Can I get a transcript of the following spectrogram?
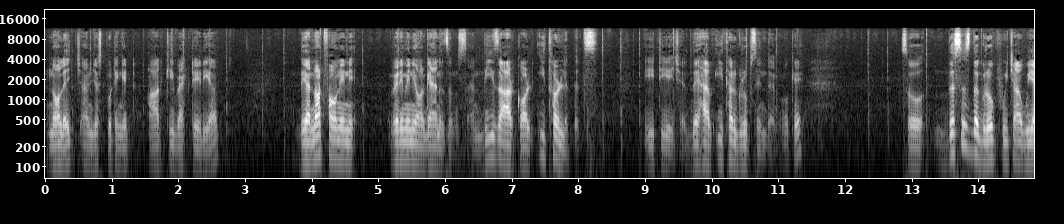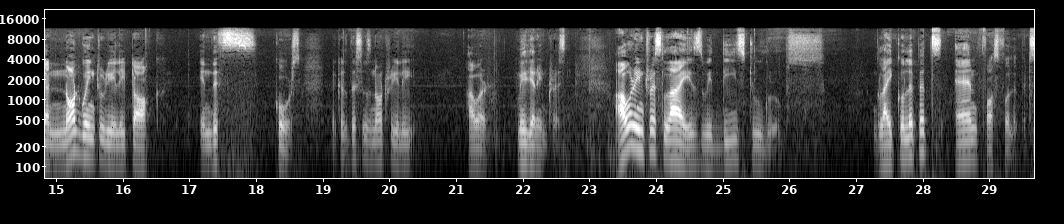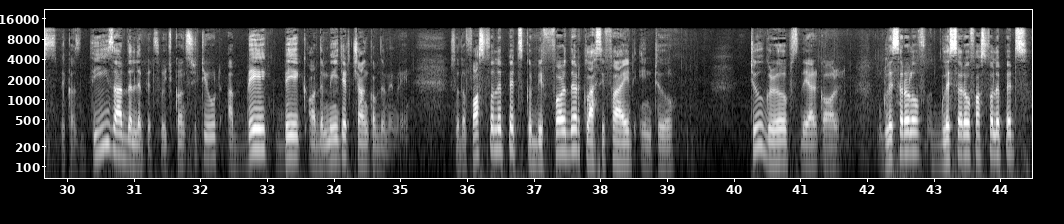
knowledge, I am just putting it archaebacteria. They are not found in very many organisms and these are called ether lipids, ETH. They have ether groups in them. Okay. So, this is the group which are, we are not going to really talk in this course, because this is not really our major interest. Our interest lies with these two groups glycolipids and phospholipids, because these are the lipids which constitute a big big or the major chunk of the membrane. So, the phospholipids could be further classified into two groups they are called glycerol glycerophospholipids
